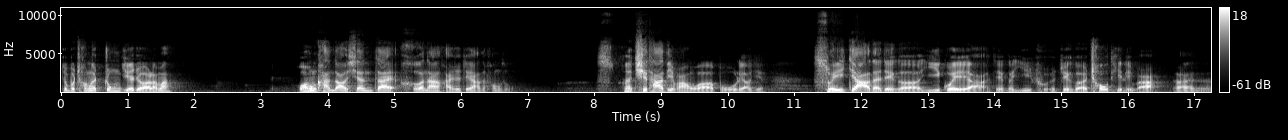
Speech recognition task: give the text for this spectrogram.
这不成了终结者了吗？我们看到现在河南还是这样的风俗，呃，其他地方我不了解。随嫁的这个衣柜啊，这个衣橱、这个抽屉里边呃。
